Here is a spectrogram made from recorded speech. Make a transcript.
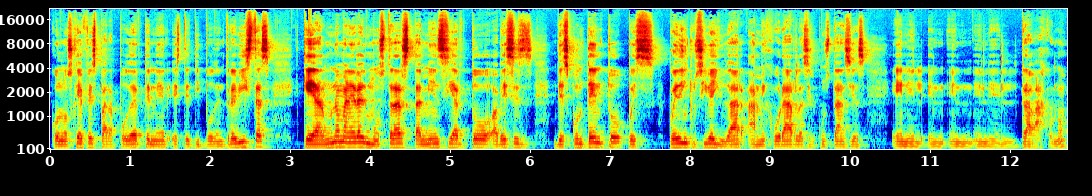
con los jefes para poder tener este tipo de entrevistas, que de alguna manera el mostrar también cierto, a veces descontento, pues puede inclusive ayudar a mejorar las circunstancias en el, en, el trabajo, ¿no?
